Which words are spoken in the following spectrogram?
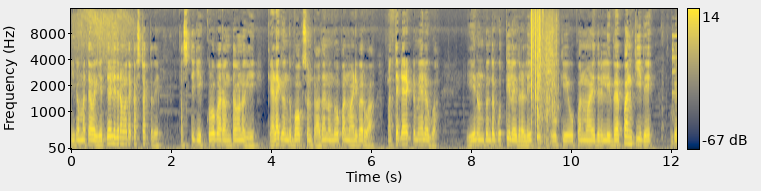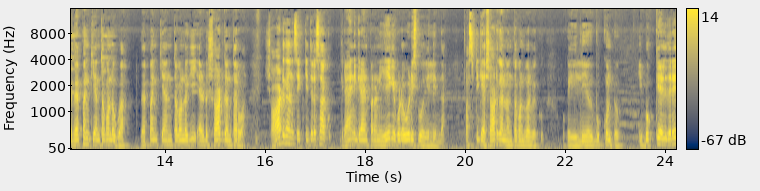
ಈಗ ಮತ್ತೆ ಅವರು ಎದ್ದೇಳಿದರೆ ಮತ್ತೆ ಕಷ್ಟ ಆಗ್ತದೆ. ಫಸ್ಟಿಗೆ ಕ್ರೋಬಾರನ್ನು ತಗೊಂಡೋಗಿ ಕೆಳಗೆ ಒಂದು ಬಾಕ್ಸ್ ಉಂಟು. ಅದನ್ನೊಂದು ಓಪನ್ ಮಾಡಿ ಬರುವ. ಮತ್ತೆ ಡೈರೆಕ್ಟ್ ಮೇಲೆ ಹೋಗುವ. ಏನುಂಟು ಅಂತ ಗೊತ್ತಿಲ್ಲ ಇದರಲ್ಲಿ. ಓಕೆ ಓಪನ್ ಮಾಡಿದ್ರಲ್ಲಿ ವೆಪನ್ ಕೀ ಇದೆ. ಓಕೆ ವೆಪನ್ ಕೀ ಅಂತ ತಗೊಂಡೋಗುವ ವೆಪನ್ ಕೀ ಅಂತ ತಗೊಂಡೋಗಿ ಎರಡು ಶಾರ್ಟ್ ಗನ್ ತರುವ. ಶಾರ್ಟ್ ಗನ್ ಸಿಕ್ಕಿದ್ರೆ ಸಾಕು. ಗ್ರ್ಯಾನಿ ಗ್ರ್ಯಾಂಡ್ ಪರನ್ನು ಹೇಗೆ ಕೂಡ ಓಡಿಸ್ಬೋದು ಇಲ್ಲಿಂದ. ಫಸ್ಟಿಗೆ ಆ ಶಾರ್ಟ್ ಗನ್ ಅಂತ ತಗೊಂಡು ಬರಬೇಕು. ಓಕೆ ಇಲ್ಲಿ ಬುಕ್ ಉಂಟು. ಈ ಬುಕ್ ಹೇಳಿದರೆ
